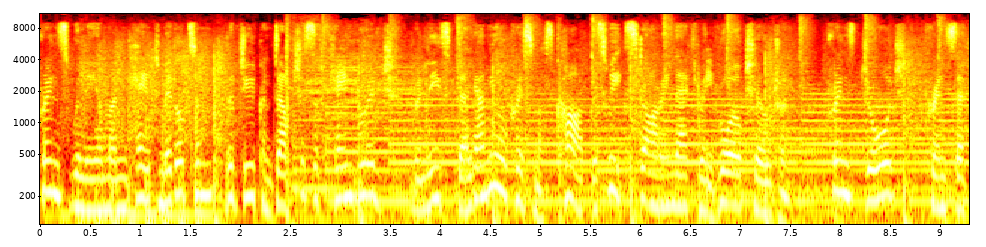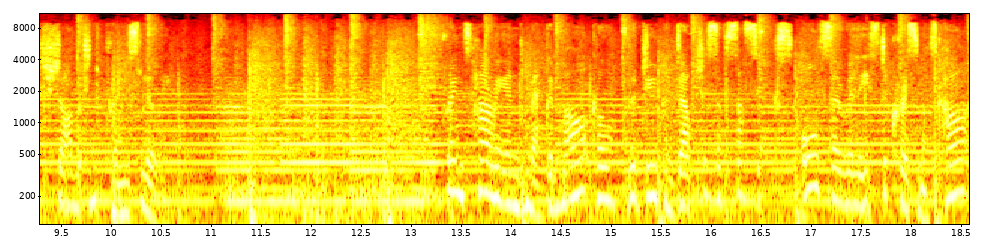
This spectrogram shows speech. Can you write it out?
Prince William and Kate Middleton, the Duke and Duchess of Cambridge, released their annual Christmas card this week starring their three royal children, Prince George, Princess Charlotte and Prince Louis. Prince Harry and Meghan Markle, the Duke and Duchess of Sussex, also released a Christmas card,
